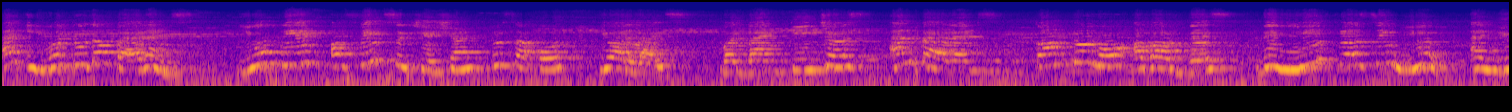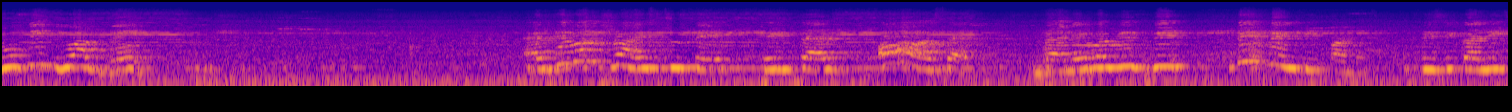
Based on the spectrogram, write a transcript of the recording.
and even to the parents. You create a fake situation to support your life. But when teachers and parents come to know about this, they leave trusting you and you feel you are great. Everyone tries to save himself or herself. Whenever we feel we will be punished, physically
